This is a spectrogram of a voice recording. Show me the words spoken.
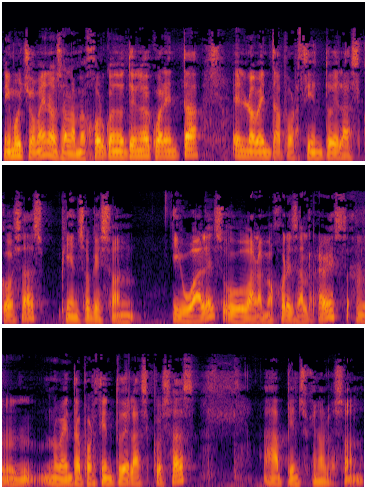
Ni mucho menos. A lo mejor cuando tenga 40 el 90% de las cosas pienso que son iguales o a lo mejor es al revés. El 90% de las cosas ah, pienso que no lo son.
